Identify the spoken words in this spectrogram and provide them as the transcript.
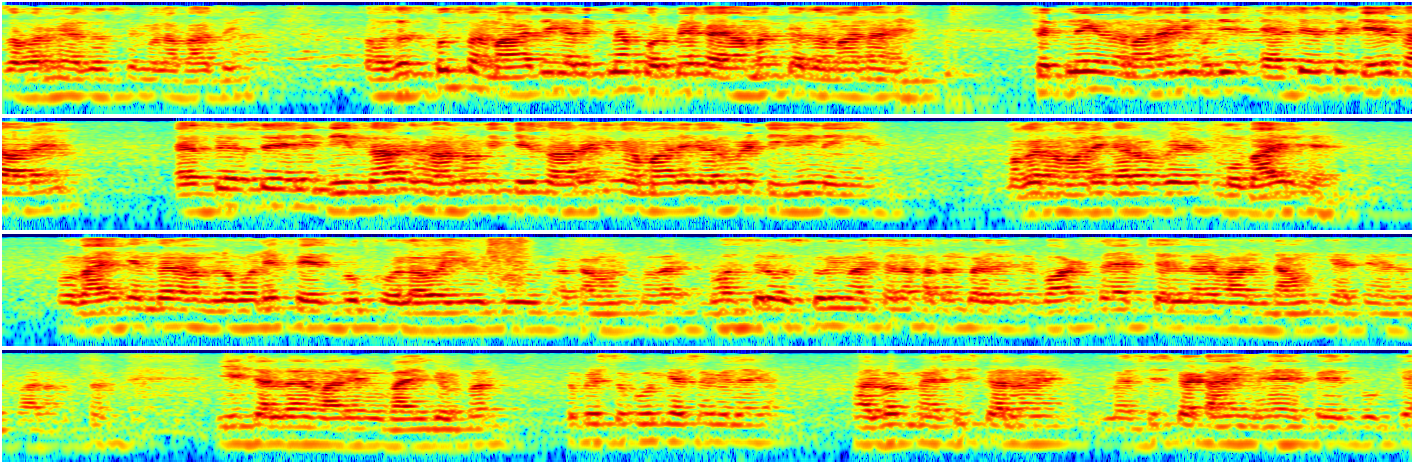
ظہر میں حضرت سے ملاقات ہوئی۔ تو حضرت خود فرمایا تھے کہ اب اتنا قرب قیامت کا زمانہ ہے۔ فتنے کا زمانہ ہے کہ مجھے ایسے ایسے کیس آ رہے ہیں۔ ایسے ایسے یعنی دیندار گھرانوں کے کیس آ رہے ہیں کیونکہ ہمارے گھر میں ٹی وی نہیں ہے۔ مگر ہمارے گھروں پہ موبائل ہے۔ موبائل کے اندر ہم لوگوں نے فیس بک کھولا ہوا یوٹیوب اکاؤنٹ مگر بہت سے لوگ اس کو بھی ماشاء اللہ ختم کر دیتے ہیں۔ واٹس ایپ چل رہا ہے واٹس ڈاؤن کہتے ہیں حضرت والا یہ چل رہا ہے ہمارے موبائل کے اوپر۔ تو پھر سکون کیسے ملے گا؟ ہر وقت میسج کر رہے ہیں۔ میسج کا ٹائم ہے فیس بک کا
